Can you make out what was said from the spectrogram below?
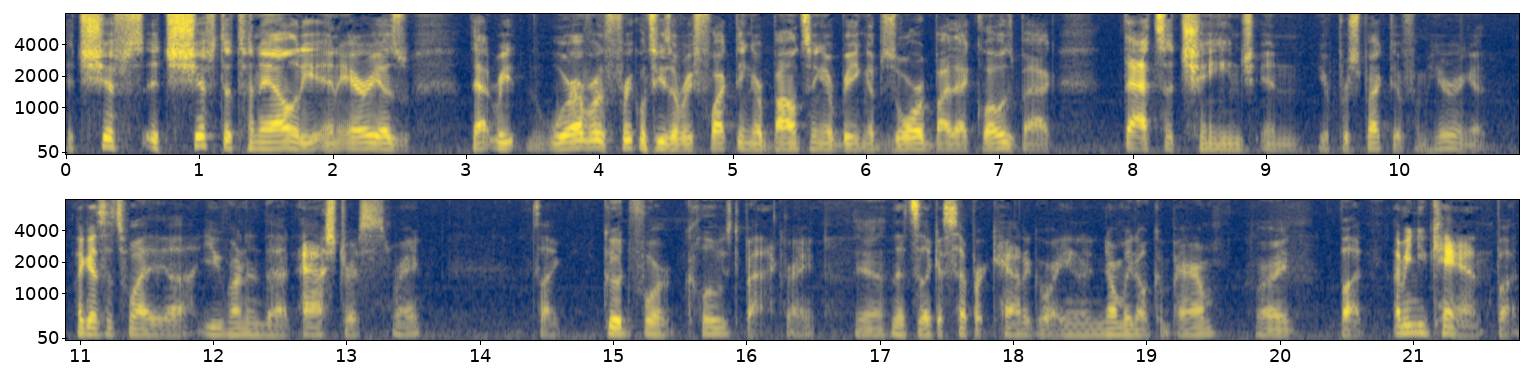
it shifts it shifts the tonality in areas that re, wherever the frequencies are reflecting or bouncing or being absorbed by that closed back, that's a change in your perspective from hearing it. I guess that's why uh, you run into that asterisk, right? It's like good for closed back, right? Yeah, That's like a separate category. You know, you normally don't compare them, right. but I mean, you can, but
